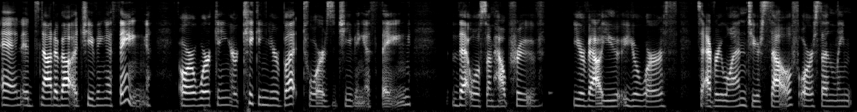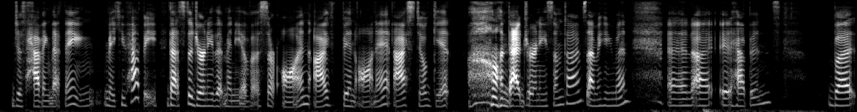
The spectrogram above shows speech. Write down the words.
And it's not about achieving a thing or working or kicking your butt towards achieving a thing that will somehow prove your value, your worth to everyone, to yourself, or suddenly just having that thing make you happy. That's the journey that many of us are on. I've been on it. I still get on that journey sometimes. I'm a human and I, it happens. But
